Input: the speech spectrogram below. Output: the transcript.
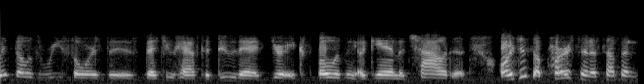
with those resources that you have to do that, you're exposing again a child or just a person or something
